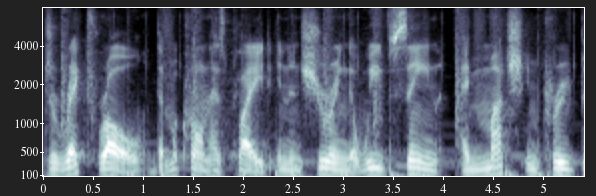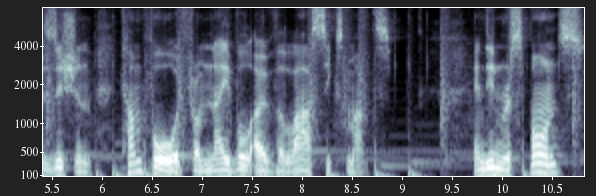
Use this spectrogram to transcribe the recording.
direct role that Macron has played in ensuring that we've seen a much improved position come forward from naval over the last six months. And in response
